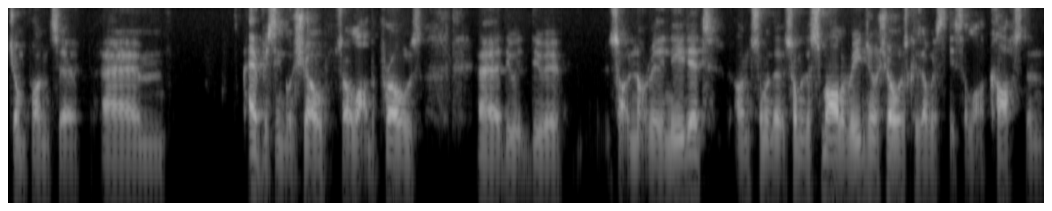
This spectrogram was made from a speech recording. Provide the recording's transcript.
jump onto um, every single show. So a lot of the pros, uh, they, they were sort of not really needed on some of the some of the smaller regional shows because obviously it's a lot of cost and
